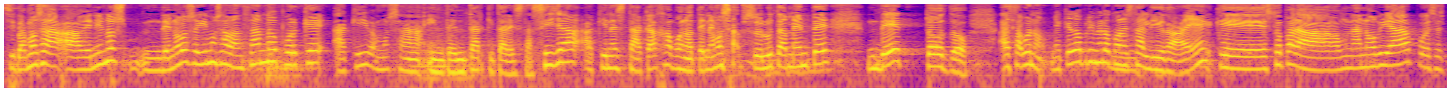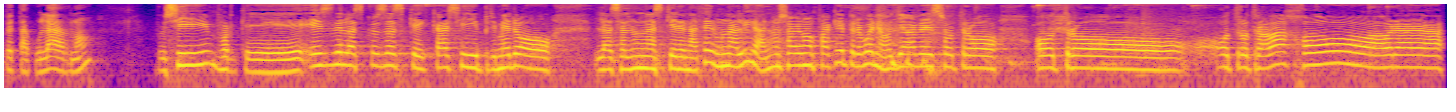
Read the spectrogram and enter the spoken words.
Sí, vamos a, a venirnos, de nuevo seguimos avanzando porque aquí vamos a intentar quitar esta silla, aquí en esta caja, bueno, tenemos absolutamente de todo. Hasta, bueno, me quedo primero con esta liga, ¿eh? que esto para una novia, pues espectacular, ¿no? Pues sí, porque es de las cosas que casi primero las alumnas quieren hacer, una liga, no sabemos para qué, pero bueno, ya ves otro otro otro trabajo, ahora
